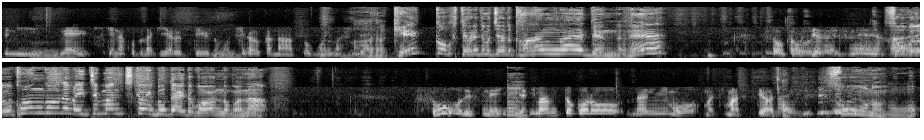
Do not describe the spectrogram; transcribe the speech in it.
手にね、好きなことだけやるっていうのも違うかなと思いましだから結構二人ともちゃんと考えてんだね。そうかもしれないですね。そうか、はい今後なんか一番近い舞台とかあんのかな？そうですね、うん。いや今のところ何にも、まあ、決まってはないんですけど、そうなの？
